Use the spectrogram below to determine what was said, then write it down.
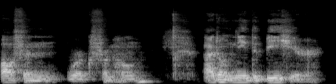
often work from home. I don't need to be here.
